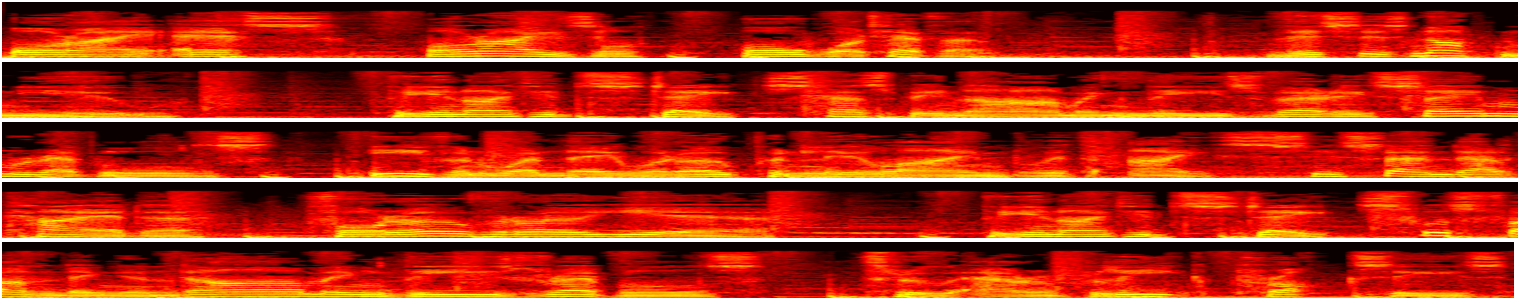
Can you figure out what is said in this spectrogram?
or IS, or ISIL, or whatever. This is not new. The United States has been arming these very same rebels, even when they were openly aligned with ISIS and Al-Qaeda, for over a year. The United States was funding and arming these rebels, through Arab League proxies,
